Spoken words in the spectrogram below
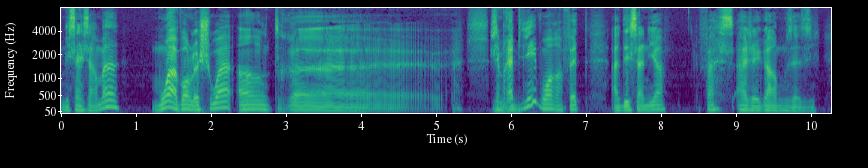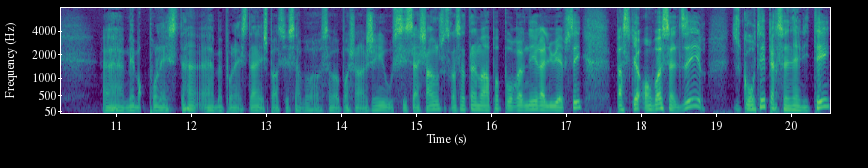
Mais sincèrement, moi, avoir le choix entre. Euh, j'aimerais bien voir, en fait, Adesanya face à Jagar Mouzazi. Euh, mais bon, pour l'instant, euh, ben pour l'instant, je pense que ça va, ça va pas changer. Ou si ça change, ce sera certainement pas pour revenir à l'UFC. Parce qu'on va se le dire, du côté personnalité,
